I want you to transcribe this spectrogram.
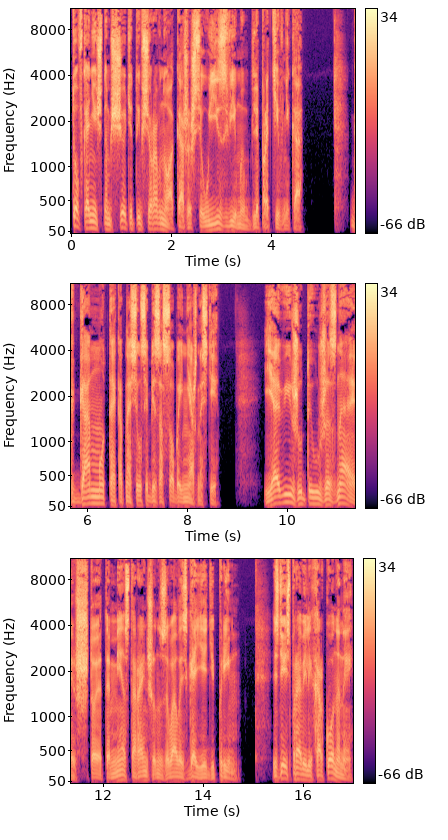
то в конечном счете ты все равно окажешься уязвимым для противника. К Гамму Тек относился без особой нежности. «Я вижу, ты уже знаешь, что это место раньше называлось Гаеди Прим. Здесь правили Харконнены,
